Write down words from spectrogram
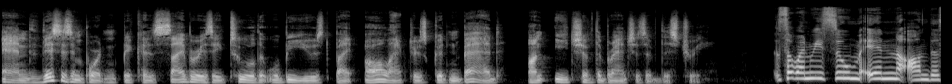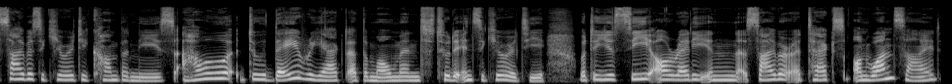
And this is important because cyber is a tool that will be used by all actors, good and bad, on each of the branches of this tree. So, when we zoom in on the cybersecurity companies, how do they react at the moment to the insecurity? What do you see already in cyber attacks on one side,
